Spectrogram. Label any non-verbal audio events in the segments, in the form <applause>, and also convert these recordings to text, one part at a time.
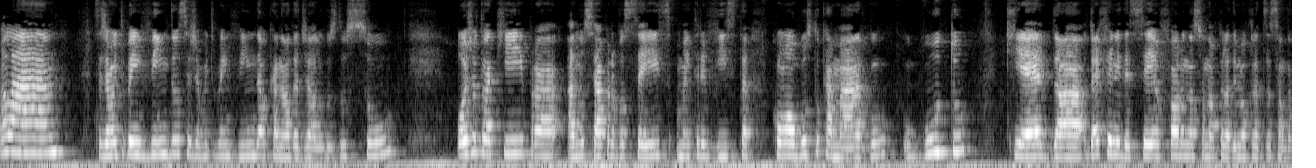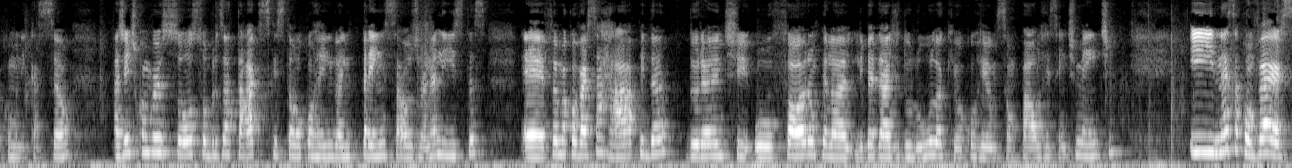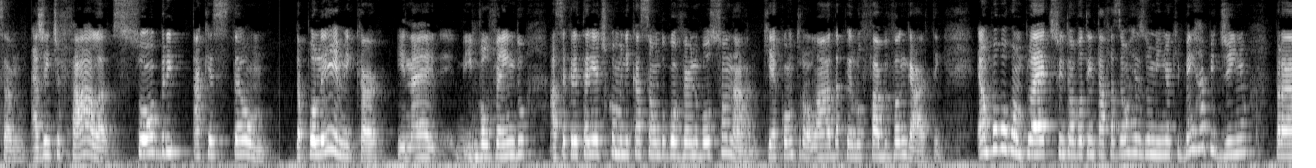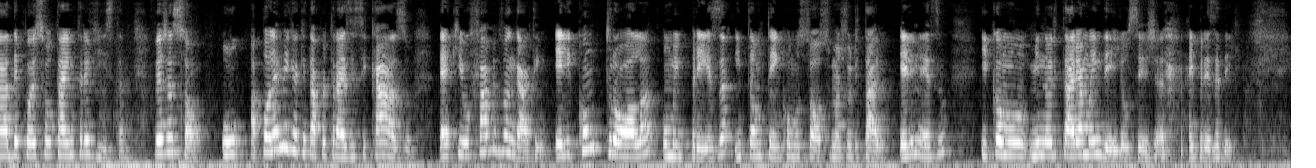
Olá! Seja muito bem-vindo, seja muito bem-vinda ao canal da Diálogos do Sul. Hoje eu estou aqui para anunciar para vocês uma entrevista com Augusto Camargo, o Guto, que é da, do FNDC, o Fórum Nacional pela Democratização da Comunicação. A gente conversou sobre os ataques que estão ocorrendo à imprensa, aos jornalistas. É, foi uma conversa rápida durante o Fórum pela Liberdade do Lula, que ocorreu em São Paulo recentemente. E nessa conversa, a gente fala sobre a questão da polêmica e, né, envolvendo a Secretaria de Comunicação do governo Bolsonaro, que é controlada pelo Fábio Van Garten. É um pouco complexo, então eu vou tentar fazer um resuminho aqui bem rapidinho para depois soltar a entrevista. Veja só, o, a polêmica que está por trás desse caso é que o Fábio Van Garten ele controla uma empresa, então tem como sócio majoritário ele mesmo e como minoritário a mãe dele, ou seja, <laughs> a empresa é dele.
